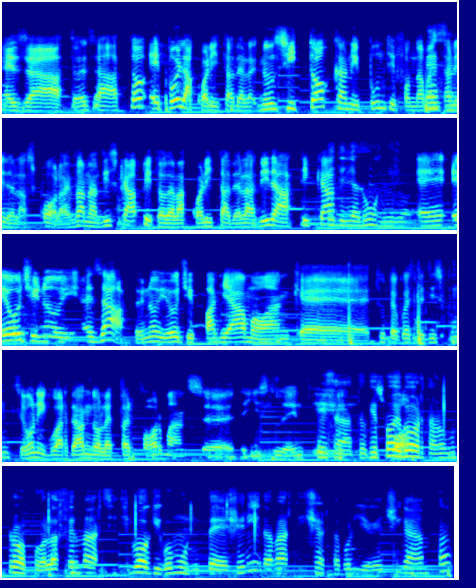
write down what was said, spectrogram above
Esatto, esatto. E poi la qualità della... Non si toccano i punti fondamentali esatto. della scuola e vanno a discapito della qualità della didattica. E degli alunni. E, e, oggi noi, esatto, e noi oggi paghiamo anche tutte queste disfunzioni guardando le performance eh, degli studenti. Esatto, che poi portano purtroppo all'affermarsi di luoghi comuni beceri da parte di certa politica che ci campa,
